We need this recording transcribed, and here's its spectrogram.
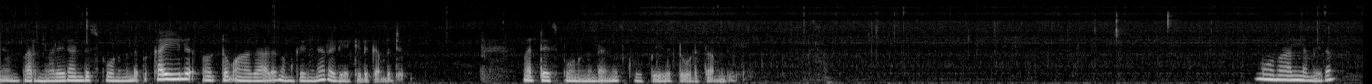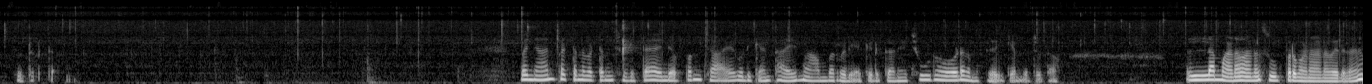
ഞാൻ പറഞ്ഞ പോലെ രണ്ട് സ്പൂണും കൊണ്ട്. അപ്പോൾ കയ്യിൽ ഒട്ടും ആകാതെ നമുക്കിങ്ങനെ റെഡിയാക്കി എടുക്കാൻ പറ്റും. മറ്റേ സ്പൂണും കൊണ്ട് അങ്ങ് സ്കൂപ്പ് ചെയ്തിട്ട് കൊടുത്താൽ മതി. മൂന്നാലിന് വീതം ചുട്ടെടുക്കാം. അപ്പോൾ ഞാൻ പെട്ടെന്ന് പെട്ടെന്ന് ചുടിട്ട് അതിന്റെ ഒപ്പം ചായ കുടിക്കാൻ തൈ മാമ്പർ റെഡിയാക്കി എടുക്കുകയാണെങ്കിൽ ചൂടോടെ നമുക്ക് കഴിക്കാൻ പറ്റും കേട്ടോ നല്ല മണമാണ് സൂപ്പർ മണമാണ് വരുന്നത്.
